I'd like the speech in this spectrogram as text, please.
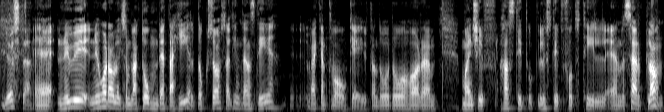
Just det. Eh, nu, nu har de liksom lagt om detta helt också så att inte ens det verkar inte vara okej utan då, då har eh, Mindshift hastigt och lustigt fått till en reservplan.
